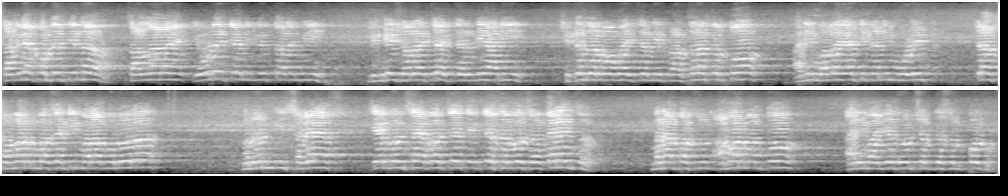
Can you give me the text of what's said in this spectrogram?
चांगल्या पद्धतीनं चालणार आहे. एवढेच या निमित्ताने मी लिंगेश्वराच्या चरणी आणि सिकंदर बाबाच्या चरणी प्रार्थना करतो. आणि मला या ठिकाणी मोळीच्या समारंभासाठी मला बोलवलं. म्हणून मी सगळ्या चेअरमन साहेबांचं त्यांच्या सर्व सहकाऱ्यांचं मनापासून आभार मानतो. आणि माझे दोन शब्द संपवतो.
